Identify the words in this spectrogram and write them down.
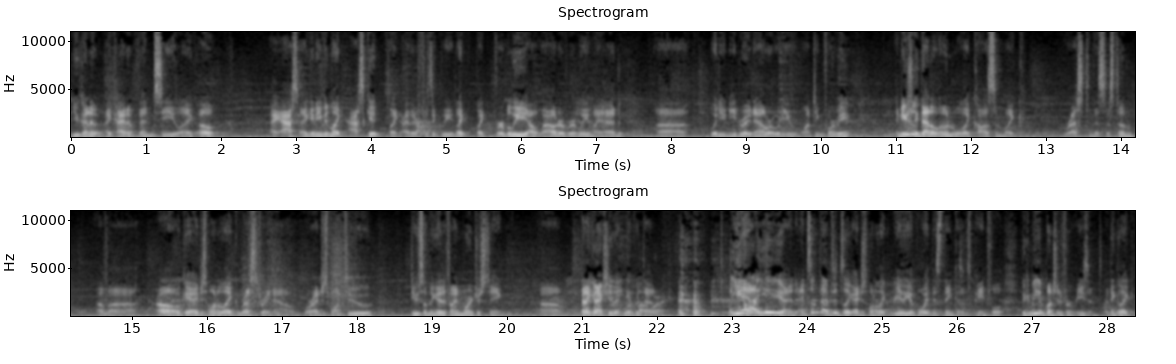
you kind of i kind of then see like oh i ask i can even like ask it like either physically like like verbally out loud or verbally in my head uh, what do you need right now or what are you wanting for me and usually that alone will like cause some like rest in the system of uh oh okay i just want to like rest right now or i just want to do something that i find more interesting um, then i can actually like work with that work. yeah, yeah, yeah. And, and sometimes it's like I just want to like really avoid this thing because it's painful. There can be a bunch of different reasons. I think like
